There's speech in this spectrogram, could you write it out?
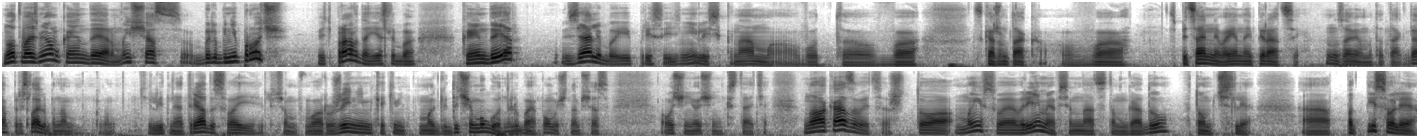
Но вот возьмем КНДР. Мы сейчас были бы не прочь, ведь правда, если бы КНДР взяли бы и присоединились к нам вот в, скажем так, в специальной военной операции. Ну, назовем это так, да, прислали бы нам элитные отряды свои, или чем вооружениями какими-то помогли, да чем угодно, любая помощь нам сейчас очень-очень кстати. Но оказывается, что мы в свое время, в 2017 году, в том числе, а, подписывали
